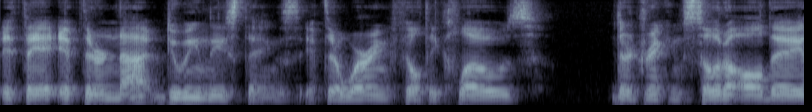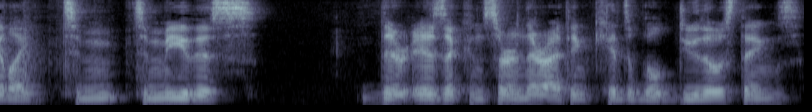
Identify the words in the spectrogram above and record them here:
if they if they're not doing these things, if they're wearing filthy clothes, they're drinking soda all day, like to to me this there is a concern there. I think kids will do those things.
